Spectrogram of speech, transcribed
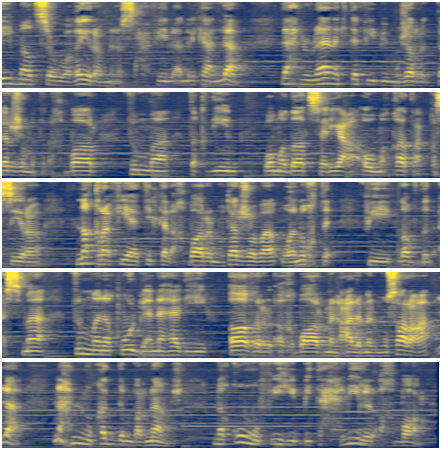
ديف ميلتسر وغيره من الصحفيين الأمريكان لا نحن لا نكتفي بمجرد ترجمة الأخبار ثم تقديم ومضات سريعة أو مقاطع قصيرة. نقرأ فيها تلك الأخبار المترجمة ونخطئ في لفظ الأسماء ثم نقول بأن هذه آخر الأخبار من عالم المصارعة. لا نحن نقدم برنامج نقوم فيه بتحليل الأخبار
